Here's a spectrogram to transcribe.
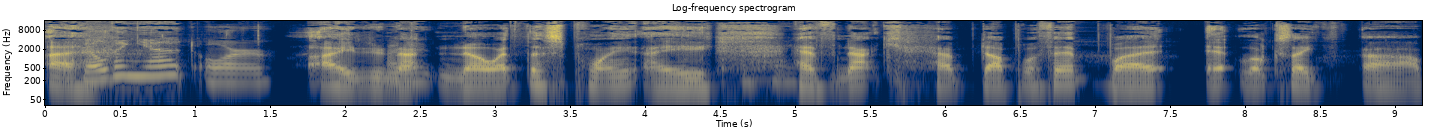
Uh, building yet? Or I do not they- know at this point. I okay. have not kept up with it, but it looks like uh,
